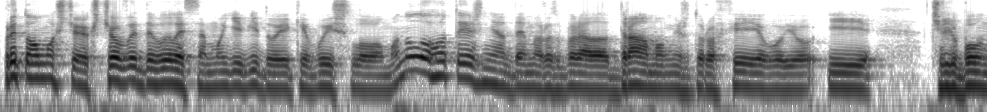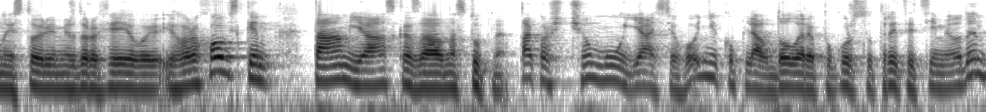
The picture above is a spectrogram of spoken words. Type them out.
При тому, що якщо ви дивилися моє відео, яке вийшло минулого тижня, де ми розбирали драму між Дорофеєвою і чи любовну історію між Дорофєєвою і Гороховським, там я сказав наступне. Також чому я сьогодні купляв долари по курсу 37,1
